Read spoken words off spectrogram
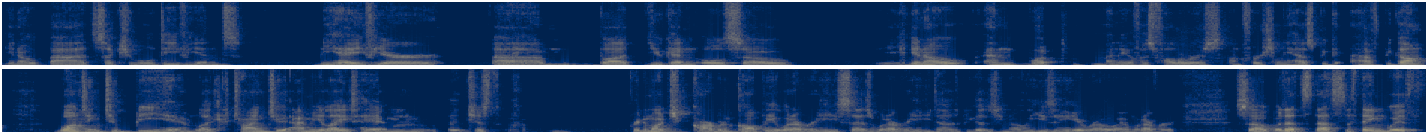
you know bad sexual deviant behavior um but you can also you know and what many of his followers unfortunately has be- have become wanting to be him like trying to emulate him just pretty much carbon copy whatever he says whatever he does because you know he's a hero and whatever. So but that's that's the thing with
